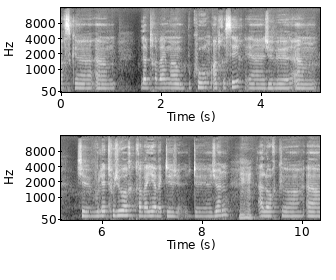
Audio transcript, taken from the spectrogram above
parce que euh, le travail m'a beaucoup intéressé. Et, euh, je, veux, euh, je voulais toujours travailler avec des, des jeunes alors que euh,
